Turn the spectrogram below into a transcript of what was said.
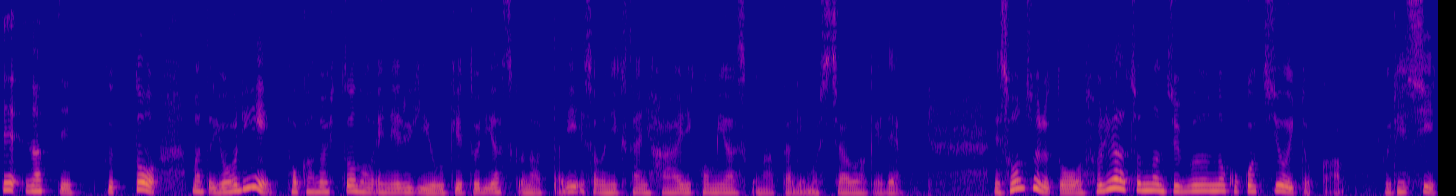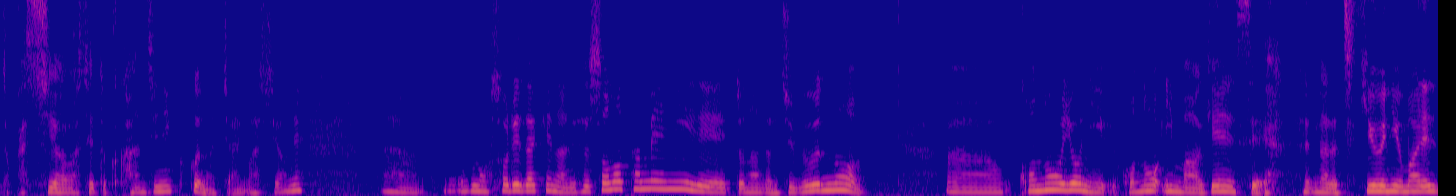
てなっていくとまたより他の人のエネルギーを受け取りやすくなったりその肉体に入り込みやすくなったりもしちゃうわけででそうするとそれはそんな自分の心地よいとか嬉しいとか幸せとか感じにくくなっちゃいますよね。うん、もうそれだけなんですそのために、えっと、なんだろう自分の、うん、この世にこの今現世なら地球に生まれ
